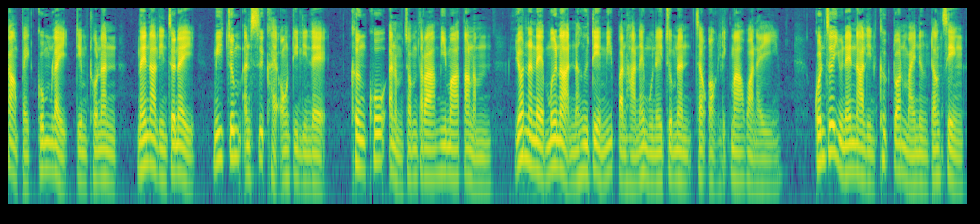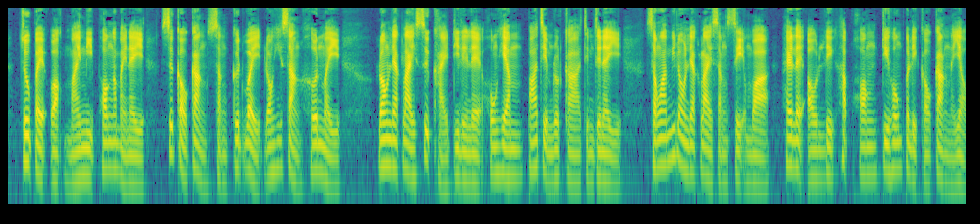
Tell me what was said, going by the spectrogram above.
กลางไปกุ้มไหลเตรียมโทนั้น ในนาลินเจอในมีจุ่มอันซื้อขายอองตีดินแลเครื่องโคอันนำจอมตรามีมาตั้งนำย้อนนั่นแหละเมื่อน่ะนะฮือเตมีปัญหาในหมู่ในจุ่มนั้นจังออกลิกมาว่าไหนกวนเจออยู่ในนาลินคึกตอนหมายหนึ่งตั้งเสียง จูไปออกหมายมีพ้องงาใหม่ใน ซื้อเก่ากังสั่งเกิดไว้ลองฮิสั่งเฮิรนใหม่ลองแหลกลายซื้อขายดีเลยแหละหงแฮมป้าเจมรถกาจิมเจในสังว่ามีลองแหลกลายสั่งเสียมว่าให้ไล่เอาล็กหับห้องที่ห้องผลิตเก่ากังในเยา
